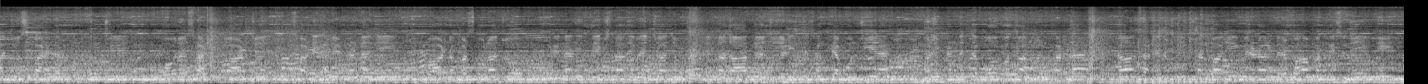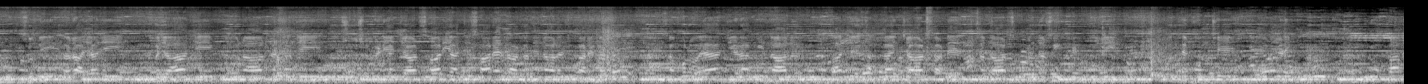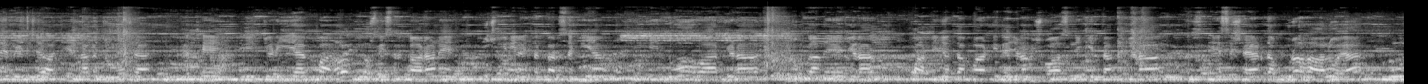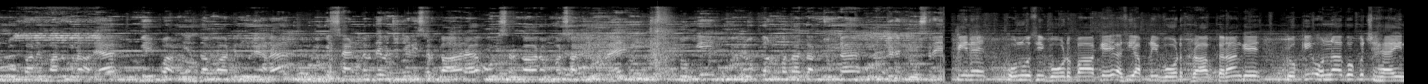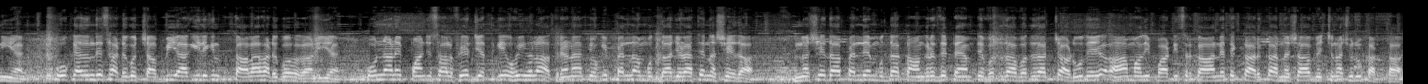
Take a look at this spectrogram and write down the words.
ਅੱਜ ਉਸ ਕਾਰਜਕ੍ਰਮ ਪਹੁੰਚੇ ਔਰ ਸਾਡੇ ਵਾਰਡ 'ਚ, ਸਾਡੇ ਅਜੇ ਟੰਡਨ ਜੀ ਵਾਰਡ ਨੰਬਰ 16 ਚੋਂ ਇਹਨਾਂ ਦੀ ਅਧਿਕਸ਼ਤਾ ਦੇ ਵਿੱਚ ਅੱਜ ਵੱਡੀ ਤਾਦਾਦ ਦੇ ਵਿੱਚ ਜਿਹੜੀ ਇੱਥੇ ਸੰਖਿਆ ਪਹੁੰਚੀ ਹੈ ਅਜੇ ਟੰਡਨ ਦਾ ਬਹੁਤ ਬਹੁਤ ਧੰਨਵਾਦ ਕਰਦਾ ਤਾਂ ਸਾਡੇ ਨਵਦੀਪ ਸ਼ਰਮਾ ਜੀ ਮੇਰੇ ਨਾਲ ਮੇਰੇ ਮਹਾਮੰਤਰੀ ਸੰਜੀਵ ਜੀ, ਸੁਦੀਪ ਰਾਜਾ ਜੀ, ਬਜਾਜ ਜੀ ਕੁਨਾਲ ਟੰਡਨ ਜੀ, ਸੋਸ਼ਲ ਚਾਰ ਇੰਚਾਰਜ ਸਾਰੇ ਅੱਜ ਸਾਰੇ ਤਾਕਤ ਦੇ ਨਾਲ ਅੱਜ ਕਾਰਜਕ੍ਰਮ ਸਫਲ ਹੋਇਆ ਜਿਹੜਾ ਕਿ ਨਾਲ ਅੱਜ ਹਲਕਾ ਇੰਚਾਰਜ ਸਾਡੇ ਸਰਦਾਰ ਸੁਖਵਿੰਦਰ ਸਿੰਘ ਖੇਪੂ ਜੀ ਉੱਥੇ ਪਹੁੰਚੇ ਔਰ ਜਿਹੜੇ ਲੋਕਾਂ ਦੇ ਵਿੱਚ ਅੱਜ ਇੰਨਾ ਕੁ ਜੋਸ਼ ਹੈ, ਇੱਥੇ ਕਿ ਜਿਹੜੀ ਹੈ ਭਾਰਤ ਦੀ ਦੂਸਰੀ ਸਰਕਾਰਾਂ ਨੇ ਕੁਝ ਵੀ ਨਹੀਂ ਅਜੇ ਤੱਕ ਕਰ ਸਕੀਆਂ ਕਿ ਦੋ ਵਾਰ ਜਿਹੜਾ ਲੋਕਾਂ ਨੇ ਜਿਹੜਾ ਭਾਰਤੀ ਜਨਤਾ ਪਾਰਟੀ ਤੇ ਜਿਹੜਾ ਵਿਸ਼ਵਾਸ ਨਹੀਂ ਕੀਤਾ ਤੇ ਜਿਹੜਾ ਇਸ ਸ਼ਹਿਰ ਦਾ ਬੁਰਾ ਹਾਲ ਹੋਇਆ ਹੁਣ ਲੋਕਾਂ ਨੇ ਮਨ ਬਣਾ ਲਿਆ ਕਿ ਭਾਰਤੀ ਜਨਤਾ ਪਾਰਟੀ ਨੂੰ ਲਿਆਉਣਾ ਕਿਉਂਕਿ ਸੈਂਟਰ ਦੇ ਵਿੱਚ ਜਿਹੜੀ ਸਰਕਾਰ ਹੈ ਉਹੀ ਸਰਕਾਰ ਅੰਮ੍ਰਿਤਸਰ ਦੀ ਰਹੇਗੀ ਕਿਉਂਕਿ ਲੋਕਾਂ ਨੂੰ ਪਤਾ ਲੱਗ ਚੁੱਕਾ ਜਿਹੜੇ ਦੂਸਰੇ ਐਮਪੀ ਨੇ, ਉਹਨੂੰ ਅਸੀਂ ਵੋਟ ਪਾ ਕੇ ਅਸੀਂ ਆਪਣੀ ਵੋਟ ਖਰਾਬ ਕਰਾਂਗੇ, ਕਿਉਂਕਿ ਉਹਨਾਂ ਕੋਲ ਕੁਝ ਹੈ ਹੀ ਨਹੀਂ ਹੈ। ਉਹ ਕਹਿ ਦਿੰਦੇ ਸਾਡੇ ਕੋਲ ਚਾਬੀ ਆ ਗਈ, ਲੇਕਿਨ ਤਾਲਾ ਸਾਡੇ ਕੋਲ ਹੈਗਾ ਨਹੀਂ ਹੈ। ਉਹਨਾਂ ਨੇ 5 ਸਾਲ ਫਿਰ ਜਿੱਤ ਕੇ ਉਹੀ ਹਾਲਾਤ ਰਹਿਣਾ, ਕਿਉਂਕਿ ਪਹਿਲਾ ਮੁੱਦਾ ਜਿਹੜਾ ਇੱਥੇ ਨਸ਼ੇ ਦਾ ਨਸ਼ੇ ਦਾ ਪਹਿਲੇ ਮੁੱਦਾ ਕਾਂਗਰਸ ਦੇ ਟਾਈਮ ਤੇ ਵੱਧਦਾ ਵੱਧਦਾ ਝਾੜੂ ਦੇ ਆਮ ਆਦਮੀ ਪਾਰਟੀ ਸਰਕਾਰ ਨੇ ਤੇ ਘਰ ਘਰ ਨਸ਼ਾ ਵੇਚਣਾ ਸ਼ੁਰੂ ਕਰਤਾ।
